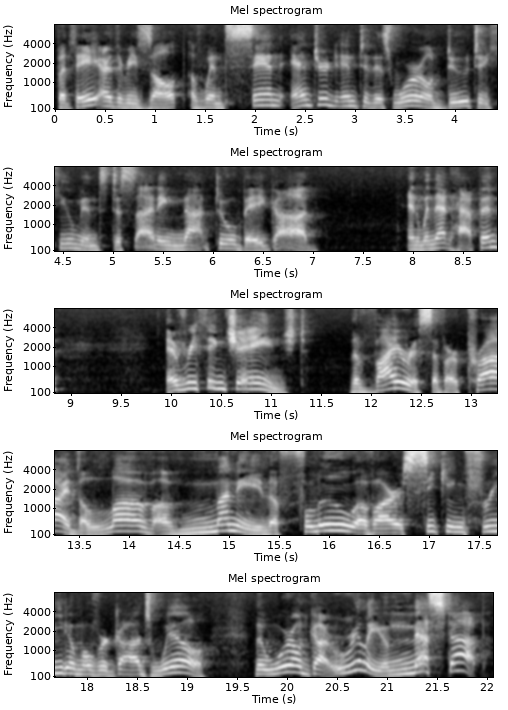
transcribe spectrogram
but they are the result of when sin entered into this world due to humans deciding not to obey God. And when that happened, everything changed the virus of our pride, the love of money, the flu of our seeking freedom over God's will. The world got really messed up.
